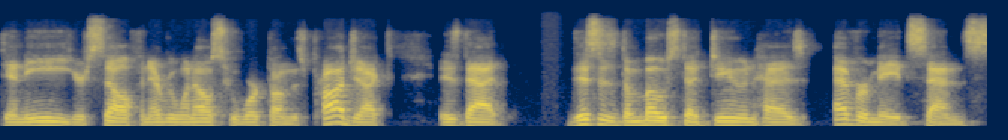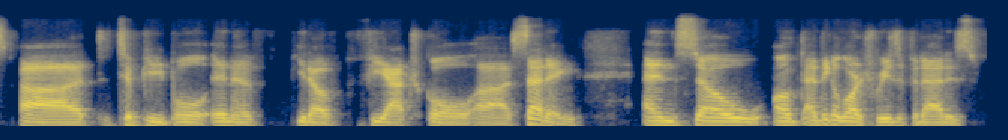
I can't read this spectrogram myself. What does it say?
denis yourself and everyone else who worked on this project is that this is the most that dune has ever made sense uh, to people in a you know theatrical uh, setting. And so uh, I think a large reason for that is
